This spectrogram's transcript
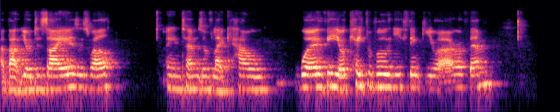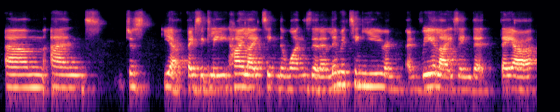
about your desires as well in terms of like how worthy or capable you think you are of them. Um, and just yeah basically highlighting the ones that are limiting you and, and realizing that they are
